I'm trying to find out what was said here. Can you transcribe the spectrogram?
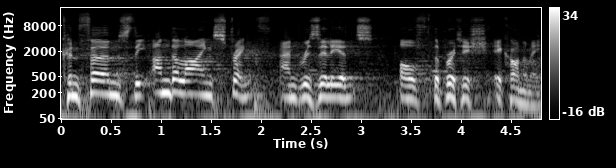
confirms the underlying strength and resilience of the British economy.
